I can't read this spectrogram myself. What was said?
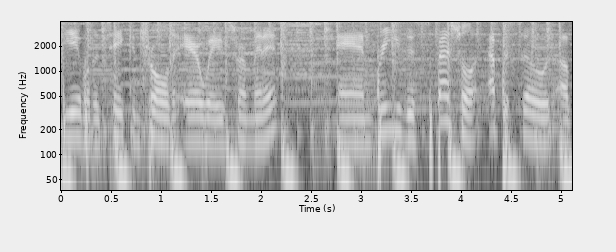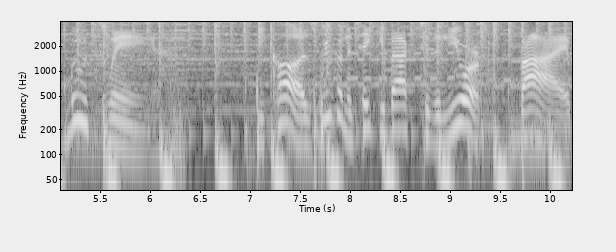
be able to take control of the airwaves for a minute and bring you this special episode of Mood Swing because we're going to take you back to the New York vibe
